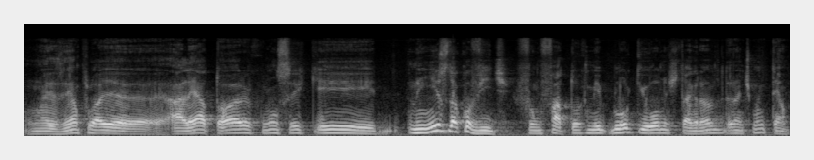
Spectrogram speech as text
um exemplo é, aleatório, como sei que no início da Covid, foi um fator que me bloqueou no Instagram durante muito tempo.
